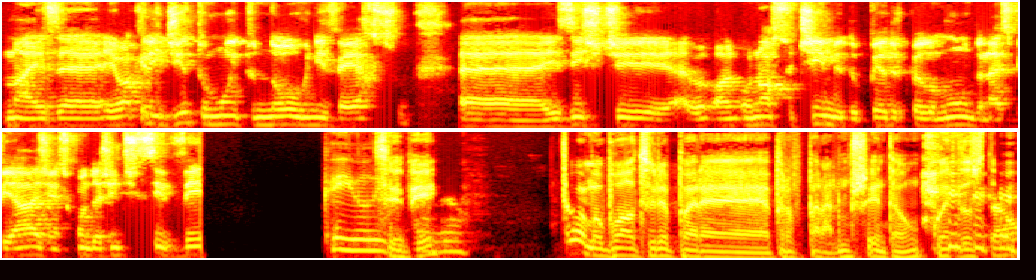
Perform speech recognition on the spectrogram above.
mas é, eu acredito muito no universo. É, existe o nosso time do Pedro pelo Mundo nas viagens, quando a gente se vê Caiu ali. CV? Então é uma boa altura para, para prepararmos, então, quando eles estão.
